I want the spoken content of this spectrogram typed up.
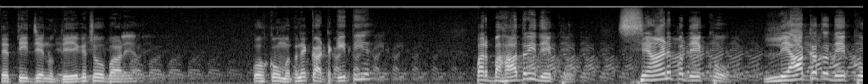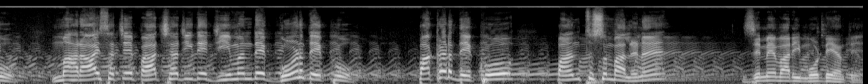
ਤੇ ਤੀਜੇ ਨੂੰ ਦੇਗ 'ਚੋਂ ਉਬਾਲਿਆ। ਉਹ ਹਕੂਮਤ ਨੇ ਘਟ ਕੀਤੀ ਹੈ। ਪਰ ਬਹਾਦਰੀ ਦੇਖੋ, ਸਿਆਣਪ ਦੇਖੋ, ਲਿਆਕਤ ਦੇਖੋ, ਮਹਾਰਾਜ ਸੱਚੇ ਪਾਤਸ਼ਾਹ ਜੀ ਦੇ ਜੀਵਨ ਦੇ ਗੁਣ ਦੇਖੋ, ਪਕੜ ਦੇਖੋ, ਪੰਥ ਸੰਭਾਲਣਾ ਜ਼ਿੰਮੇਵਾਰੀ ਮੋਢਿਆਂ ਤੇ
